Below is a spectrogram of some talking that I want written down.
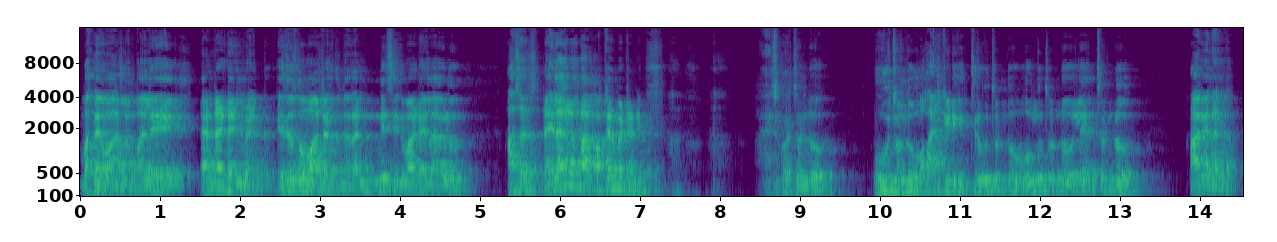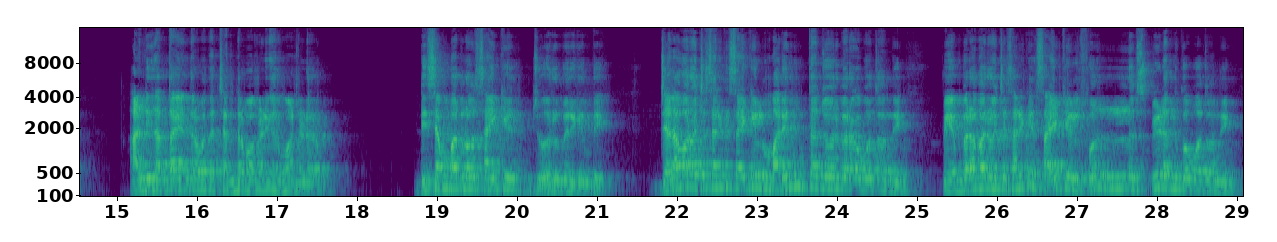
మన వాళ్ళు భలే ఎంటర్టైన్మెంట్ ఎదురుతో మాట్లాడుతున్నారు. అన్ని సినిమా డైలాగులు. అసలు డైలాగులు ప- పక్కన పెట్టండి. ఆశపడుతుండు ఊగుతుండు ఆటికిడికి తిరుగుతుండు వంగుతుండు లేస్తుండు ఆ విధంగా. అండ్ ఇదంతా అయిన తర్వాత చంద్రబాబు నాయుడు గారు మాట్లాడారు. డిసెంబర్లో సైకిల్ జోరు పెరిగింది. జనవరి వచ్చేసరికి సైకిల్ మరింత జోరు పెరగబోతోంది. ఫిబ్రవరి వచ్చేసరికి సైకిల్ ఫుల్ స్పీడ్ అందుకోబోతోంది.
